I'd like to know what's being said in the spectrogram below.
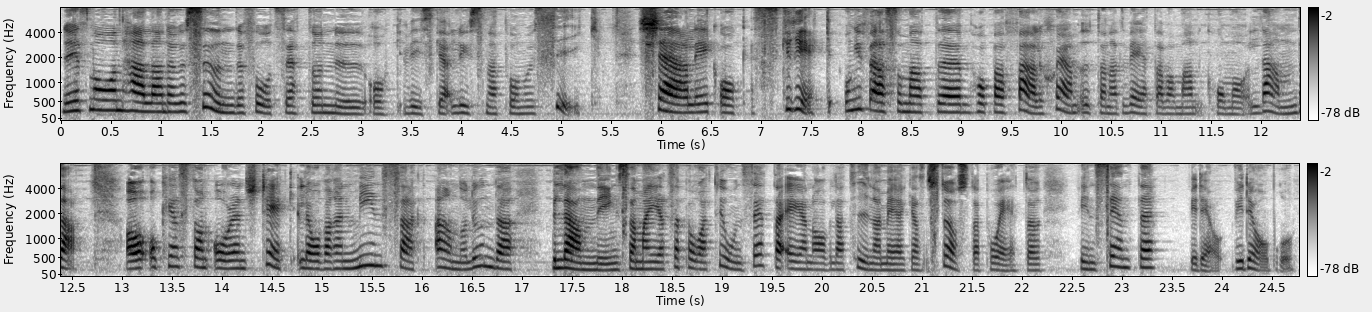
Nyhetsmorgon Halland Öresund fortsätter nu och vi ska lyssna på musik. Kärlek och skräck, ungefär som att eh, hoppa fallskärm utan att veta var man kommer landa. Ja, orkestern Orange Tech lovar en minst sagt annorlunda blandning som har gett sig på att tonsätta en av Latinamerikas största poeter, Vincente Vidobro.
